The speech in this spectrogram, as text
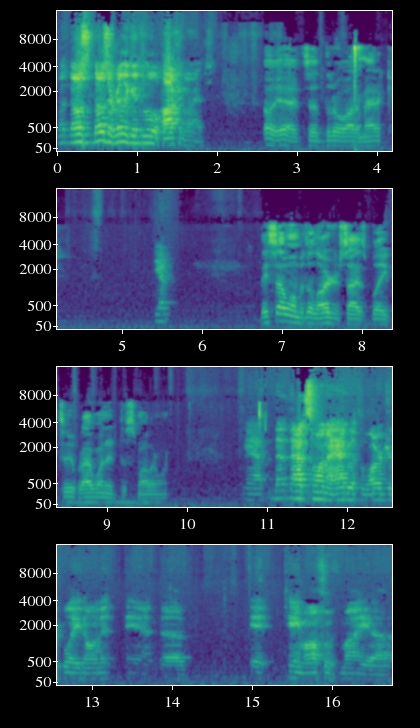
Those those are really good little pocket knives. Oh yeah, it's a little automatic. Yep. They sell one with a larger size blade too, but I wanted the smaller one. Yeah, that, that's the one I had with the larger blade on it, and uh, it came off of my uh,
